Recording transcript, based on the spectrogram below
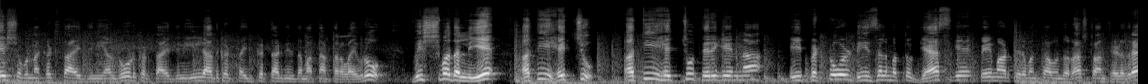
ದೇಶವನ್ನು ಕಟ್ತಾ ಇದ್ದೀನಿ, ಅಲ್ಲಿ ರೋಡ್ ಕಟ್ತಾ ಇದ್ದೀನಿ, ಇಲ್ಲಿ ಅದು ಕಟ್ತಾ, ಇದು ಕಟ್ತಾ ಇದ್ದೀನಿ ಅಂತ ಮಾತನಾಡ್ತಾರಲ್ಲ ಇವರು. ವಿಶ್ವದಲ್ಲಿಯೇ ಅತಿ ಹೆಚ್ಚು ಅತಿ ಹೆಚ್ಚು ತೆರಿಗೆಯನ್ನ ಈ ಪೆಟ್ರೋಲ್, ಡೀಸೆಲ್ ಮತ್ತು ಗ್ಯಾಸ್ಗೆ ಪೇ ಮಾಡ್ತಿರುವಂತಹ ಒಂದು ರಾಷ್ಟ್ರ ಅಂತ ಹೇಳಿದ್ರೆ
